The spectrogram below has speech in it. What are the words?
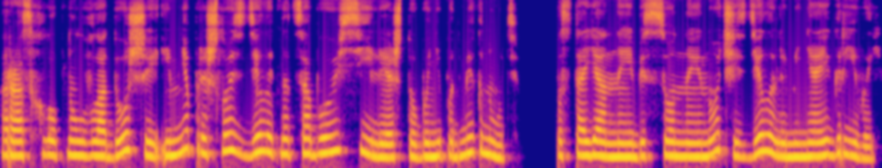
Раз хлопнул в ладоши, и мне пришлось сделать над собой усилие, чтобы не подмигнуть. Постоянные бессонные ночи сделали меня игривой.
